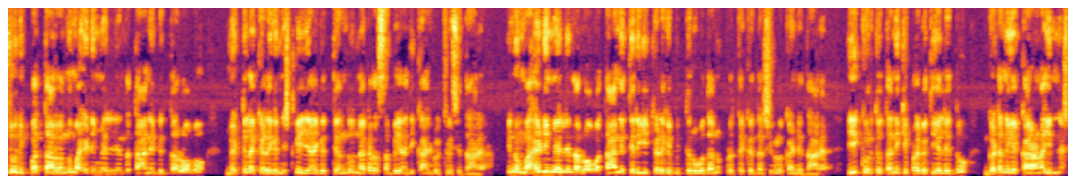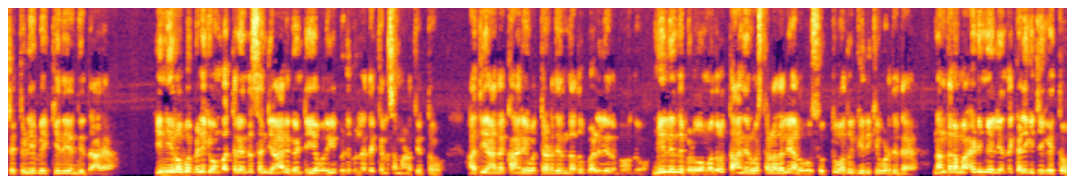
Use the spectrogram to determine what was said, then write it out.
ಜೂನ್ ಇಪ್ಪತ್ತಾರರಂದು ಮಹಿಳೆ ಮೇಲಿನಿಂದ ತಾನೇ ಬಿದ್ದ ರೋಬೋ ಮೆಟ್ಟಿಲ ಕೆಳಗೆ ನಿಷ್ಕ್ರಿಯೆಯಾಗುತ್ತೆಂದು ನಗರಸಭೆಯ ಅಧಿಕಾರಿಗಳು ತಿಳಿಸಿದ್ದಾರೆ. ಇನ್ನು ಮಹಡಿ ಮೇಲಿನಿಂದ ರೋಬೋ ತಾನೇ ತಿರುಗಿ ಕೆಳಗೆ ಬಿದ್ದಿರುವುದನ್ನು ಪ್ರತ್ಯಕ್ಷದರ್ಶಿಗಳು ಕಂಡಿದ್ದಾರೆ. ಈ ಕುರಿತು ತನಿಖೆ ಪ್ರಗತಿಯಲ್ಲಿದ್ದು ಘಟನೆಗೆ ಕಾರಣ ಇನ್ನಷ್ಟೇ ತಿಳಿಯಬೇಕಿದೆ ಎಂದಿದ್ದಾರೆ. ಇನ್ನು ರೋಬೋ ಬೆಳಿಗ್ಗೆ ಒಂಬತ್ತರಿಂದ ಸಂಜೆ ಆರು ಗಂಟೆಯವರೆಗೆ ಬಿಡುವಿಲ್ಲದೆ ಕೆಲಸ ಮಾಡುತ್ತಿತ್ತು. ಅತಿಯಾದ ಕಾರ್ಯ ಒತ್ತಡದಿಂದ ಅದು ಬಳಲಿರಬಹುದು. ಮೇಲಿಂದ ಬೀಳುವ ಮೊದಲು ತಾನಿರುವ ಸ್ಥಳದಲ್ಲಿ ಹಲವು ಸುತ್ತು ಅದು ಗಿರಿಕಿ ಹೊಡೆದಿದೆ. ನಂತರ ಮಹಡಿ ಮೇಲಿಂದ ಕೆಳಗೆ ಜಿಗಿಯಿತು.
